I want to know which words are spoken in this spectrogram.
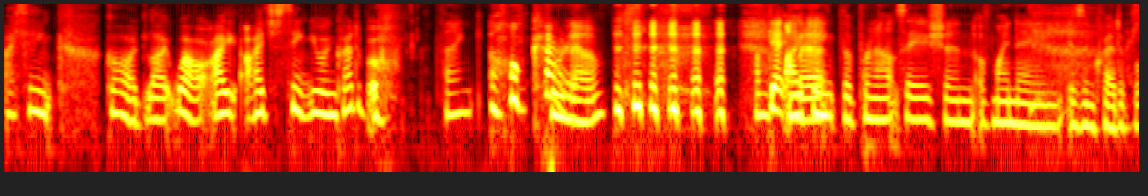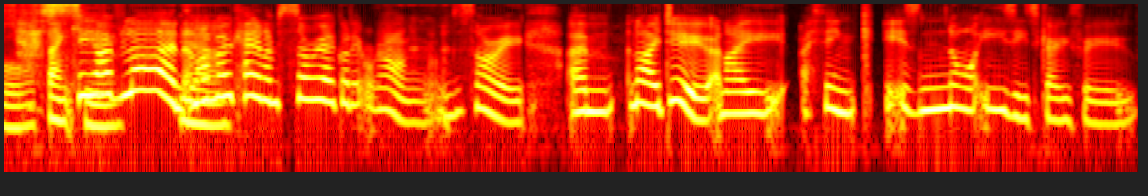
I think, God, like, well, I, I just think you're incredible. Thank Oh, Cool Karen. I'm getting I there. think the pronunciation of my name is incredible. Thank See, you. I've learned, and I'm okay, and I'm sorry I got it wrong. I'm sorry. Um, no, I do, and I I think it is not easy to go through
